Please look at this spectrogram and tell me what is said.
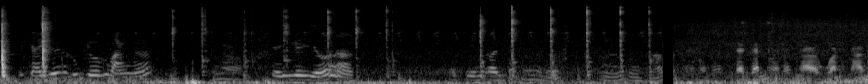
Cái cây dưới nó cũng chưa có bằng nữa. Cây ngay giữa à. Cái chim lên chút nữa được. Ừ, ừ, hở. Cà cách mà nó sợ quằn cạnh.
